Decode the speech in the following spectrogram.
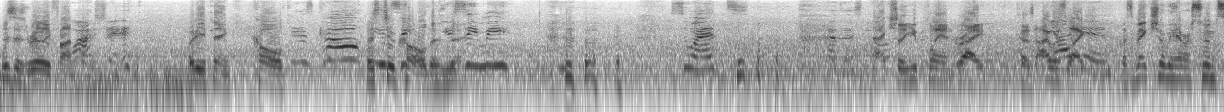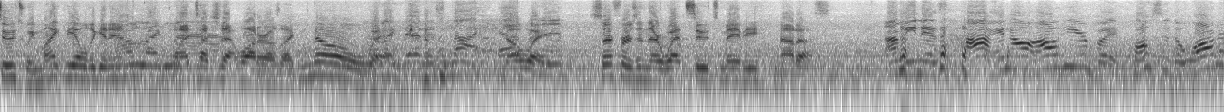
This is really fun, Watch honey. it. What do you think? Cold. It's cold. It's You too see- cold, isn't you it? You see me? sweats. Cause it's cold. Actually, you planned right because I was Yeah, like, did. let's make sure we have our swimsuits. We might be able to get in. I'm like, when I touched that water, I was like, no way. like that is not no way. Surfers in their wetsuits, maybe, not us. I mean, it's hot and all out here, but close to the water,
